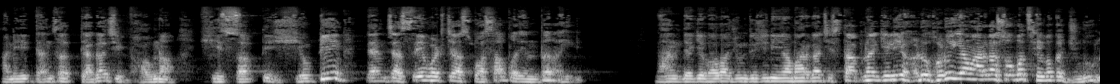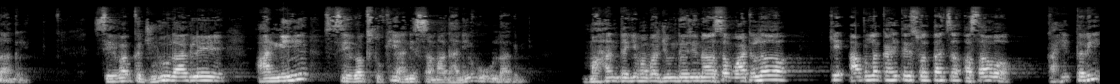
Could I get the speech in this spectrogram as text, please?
आणि त्यांचा त्यागाची भावना ही सरते शेवटी त्यांच्या शेवटच्या श्वासापर्यंत राहिली. महान त्यागे बाबा जुमदेवजींनी या मार्गाची स्थापना केली. हळूहळू या मार्गासोबत सेवक जुळू लागले. सेवक जुळू लागले आणि सेवक सुखी आणि समाधानी होऊ लागले. महान त्यागी बाबा जुमदेवजींना असं वाटलं की आपलं काहीतरी स्वतःचं असावं काहीतरी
